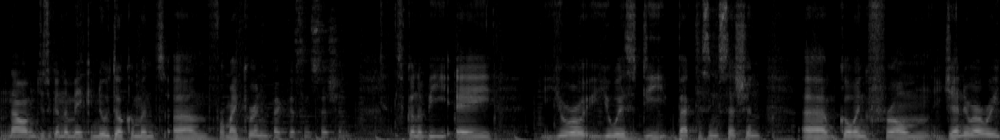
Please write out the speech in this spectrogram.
Now I'm just gonna make a new document um, for my current backtesting session. It's gonna be a Euro USD backtesting session uh, going from January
